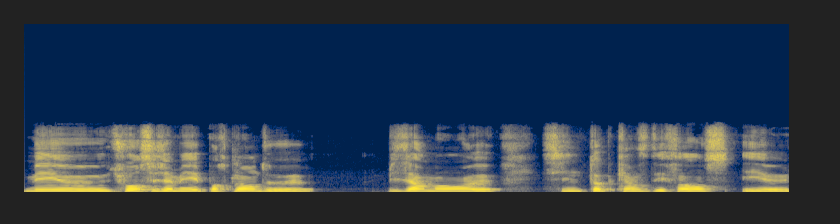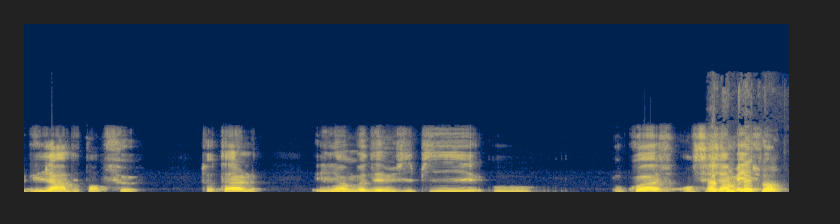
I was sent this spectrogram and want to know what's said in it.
Mais euh, tu vois, on sait jamais. Portland, euh, bizarrement, c'est une top 15 défense et Lillard est en feu total. Il est en mode MVP ou, ou quoi, on sait Ah, jamais, tu vois.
